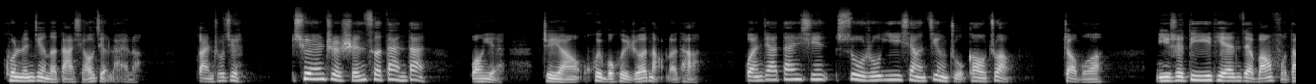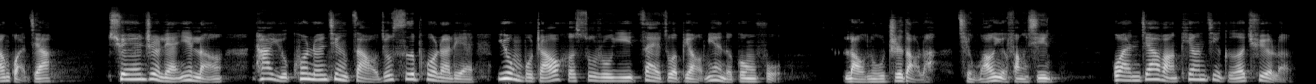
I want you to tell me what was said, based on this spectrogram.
昆仑镜的大小姐来了，赶出去。”轩辕志神色淡淡：“王爷，这样会不会惹恼了他？”管家担心。素如一向镜主告状：“赵伯，你是第一天在王府当管家。”轩辕志脸一冷，他与昆仑镜早就撕破了脸，用不着和苏如意再做表面的功夫。老奴知道了，请王爷放心。管家往天际阁去了。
